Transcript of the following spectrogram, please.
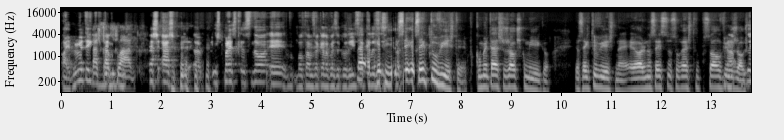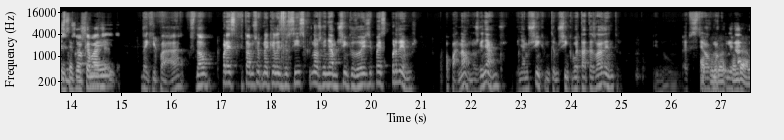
Olha, primeiro tem que Estás cancelado. Acho, acho uh, isto parece que senão é, voltamos àquela coisa que eu disse. Não, é assim, eu, sei, eu, sei, que tu viste, porque comentaste os jogos comigo. Eu sei que tu viste, né? Agora não sei se, se o resto do pessoal viu não, os jogos. Deixa-me é só acabar chamei... da equipa A, senão parece que estamos sempre naquele exercício que nós ganhamos 5-2 e parece que perdemos. Opa, não, nós ganhamos. Ganhamos 5, metemos 5 batatas lá dentro. É preciso ter alguma qualidade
